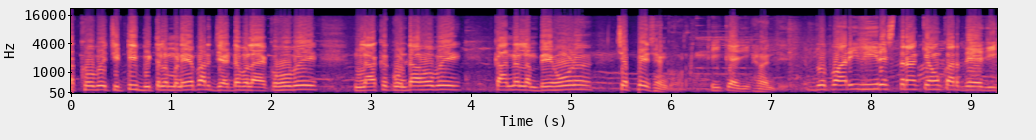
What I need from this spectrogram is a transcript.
ਅੱਖ ਹੋਵੇ ਚਿੱਟੀ ਬੀਟਲ ਮੰਨਿਆ ਪਰ ਜੈਡ ਬਲੈਕ ਹੋਵੇ ਨੱਕ ਕੁੰਡਾ ਹੋਵੇ ਕੰਨ ਲੰਬੇ ਹੋਣ ਚੱਪੇ ਸਿੰਘ ਹੋਣ। ਠੀਕ ਹੈ ਜੀ। ਹਾਂਜੀ। ਵਪਾਰੀ ਵੀਰ ਇਸ ਤਰ੍ਹਾਂ ਕਿਉਂ ਕਰਦੇ ਆ ਜੀ?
